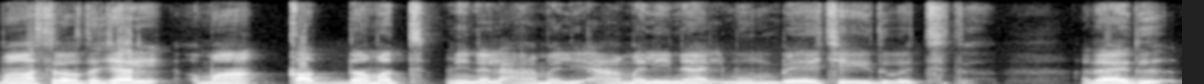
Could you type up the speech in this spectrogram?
മാ അസ്ലഫത്ത് വെച്ചാൽ മാ കദ്ദമത്ത് മിനൽ അമലി. അമലിനാൽ മുമ്പേ ചെയ്തു വെച്ചത്. അതായത്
